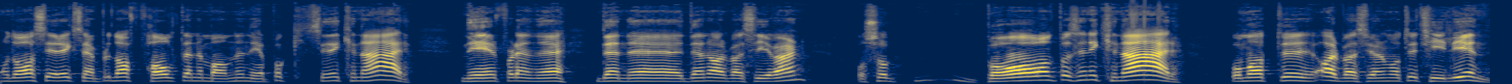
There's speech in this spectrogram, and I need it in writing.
Og Da ser eksempelet, da falt denne mannen ned på sine knær ned for denne, denne, denne arbeidsgiveren. Og så ba han på sine knær om at uh, arbeidsgiveren måtte tilgi ham.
